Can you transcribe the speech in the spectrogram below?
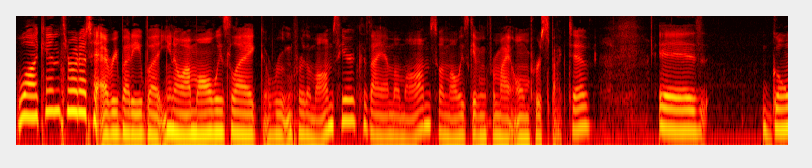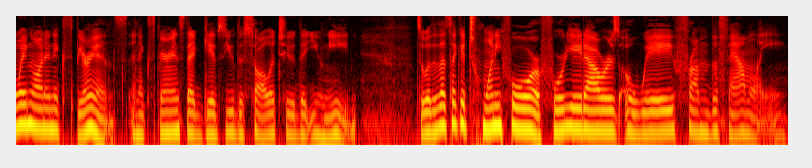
well, I can throw it out to everybody, but you know, I'm always like rooting for the moms here because I am a mom, so I'm always giving from my own perspective, is going on an experience, an experience that gives you the solitude that you need. So whether that's like a 24 or 48 hours away from the family,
